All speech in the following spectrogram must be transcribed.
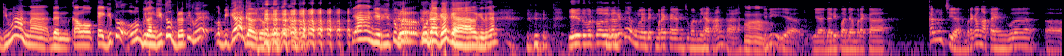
gimana? Dan kalau kayak gitu lu bilang gitu berarti gue lebih gagal dong gitu kan anjir. si anjir youtuber muda gagal gitu kan. Ya youtuber tua gagal itu yang ngeledek mereka yang cuma melihat angka. Heeh. jadi ya ya daripada mereka kan lucu ya mereka ngatain gue uh,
